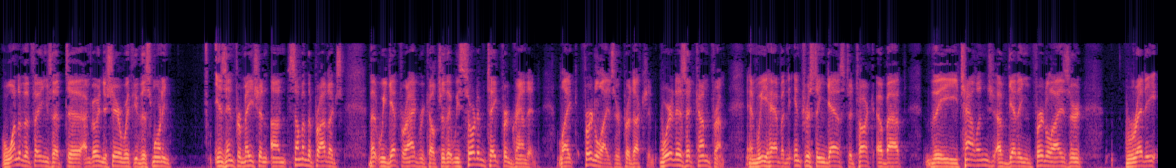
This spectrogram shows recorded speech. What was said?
one of the things that uh, I'm going to share with you this morning is information on some of the products that we get for agriculture that we sort of take for granted, like fertilizer production. Where does it come from? And we have an interesting guest to talk about the challenge of getting fertilizer ready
